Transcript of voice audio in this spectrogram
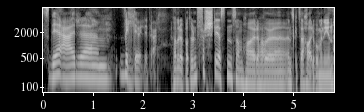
Så det er veldig, veldig bra. Jeg kan røpe at du er den første gjesten som har ønsket seg hare på menyen.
